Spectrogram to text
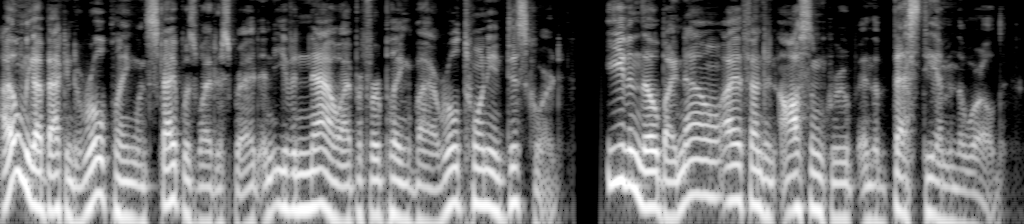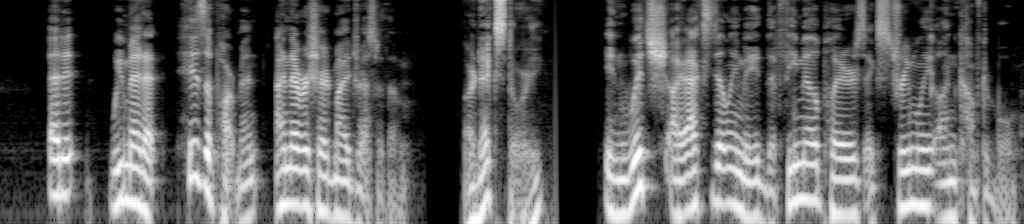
I only got back into role playing when Skype was wider spread, and even now I prefer playing via Roll20 and Discord, even though by now I have found an awesome group and the best DM in the world. Edit, we met at his apartment, I never shared my address with him. our next story. In which I accidentally made the female players extremely uncomfortable.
